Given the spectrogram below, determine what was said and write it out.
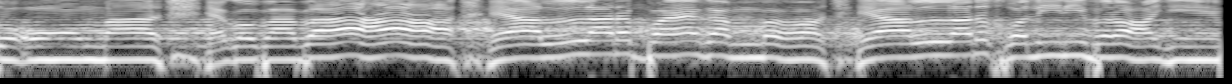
তুমার বাবা হে আল্লাহর পয়গম্বর হে আল্লাহর খলিল ইব্রাহিম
